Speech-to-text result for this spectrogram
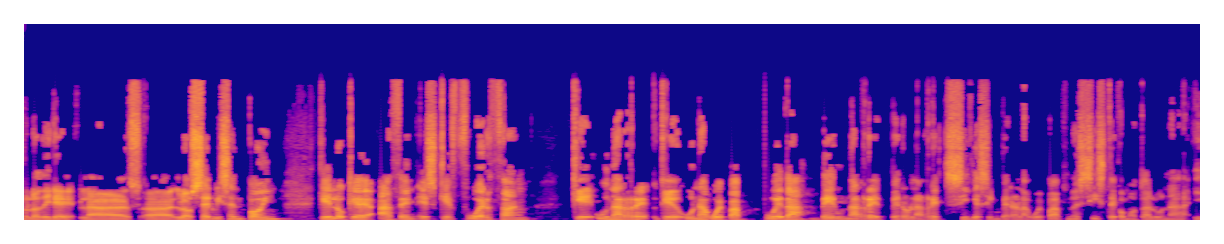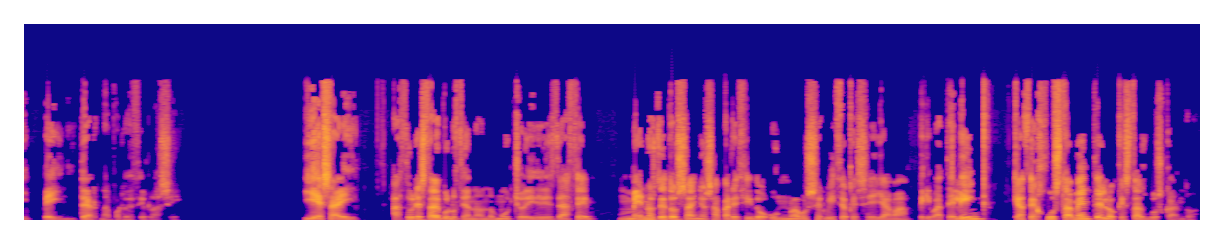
lo diré, las, ah, los service endpoint, que lo que hacen es que fuerzan que una, que una web app pueda ver una red, pero la red sigue sin ver a la web app. No existe como tal una IP interna, por decirlo así. Y es ahí. Azure está evolucionando mucho y desde hace menos de dos años ha aparecido un nuevo servicio que se llama Private Link, que hace justamente lo que estás buscando.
